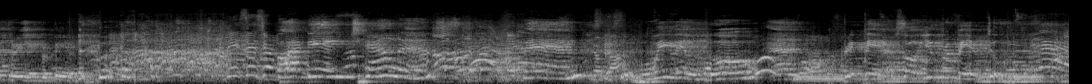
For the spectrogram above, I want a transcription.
not really prepared. this is your but being challenged, then we will go and prepare. So you prepare too. Yeah.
